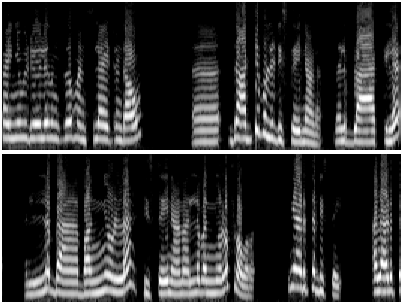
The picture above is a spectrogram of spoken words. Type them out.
കഴിഞ്ഞ വീഡിയോയിൽ നിങ്ങൾക്ക് മനസ്സിലായിട്ടുണ്ടാവും. ഇത് അടിപൊളി ഡിസൈൻ ആണ്. നല്ല ബ്ലാക്കിൽ നല്ല ഭംഗിയുള്ള ഡിസൈൻ ആണ്. നല്ല ഭംഗിയുള്ള ഫ്ലവർ ഇനി അടുത്ത ഡിസൈൻ അല്ല അടുത്ത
